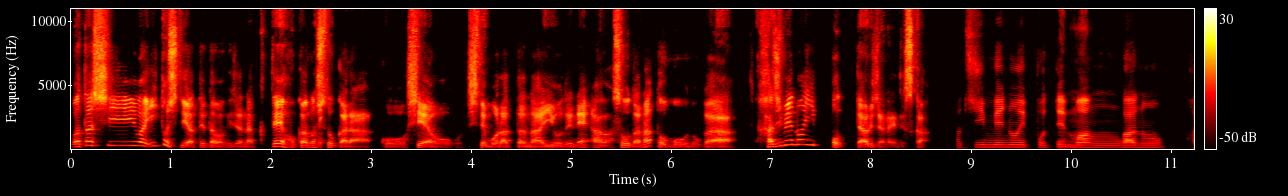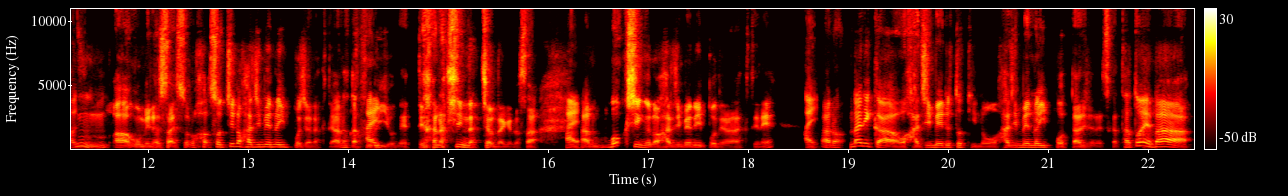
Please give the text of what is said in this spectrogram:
私は意図してやってたわけじゃなくて、他の人からこうシェアをしてもらった内容でね、あ、そうだなと思うのが、初めの一歩ってあるじゃないですか。初めの一歩って漫画のうん、あごめんなさいその。そっちの初めの一歩じゃなくて、あなた古いよねっていう話になっちゃうんだけどさ、はい、あのボクシングの初めの一歩ではなくてね、はい、あの何かを始めるときの初めの一歩ってあるじゃないですか。例えば、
